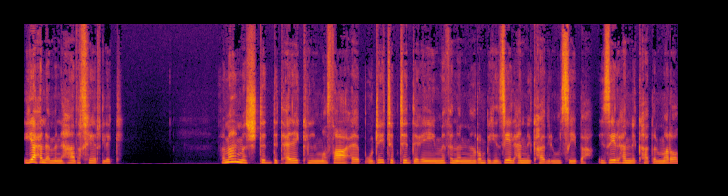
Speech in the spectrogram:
يعلم أن هذا خير لك. فمهما اشتدت عليك المصاعب وجيت بتدعي مثلا أن ربي يزيل عنك هذه المصيبة يزيل عنك هذا المرض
